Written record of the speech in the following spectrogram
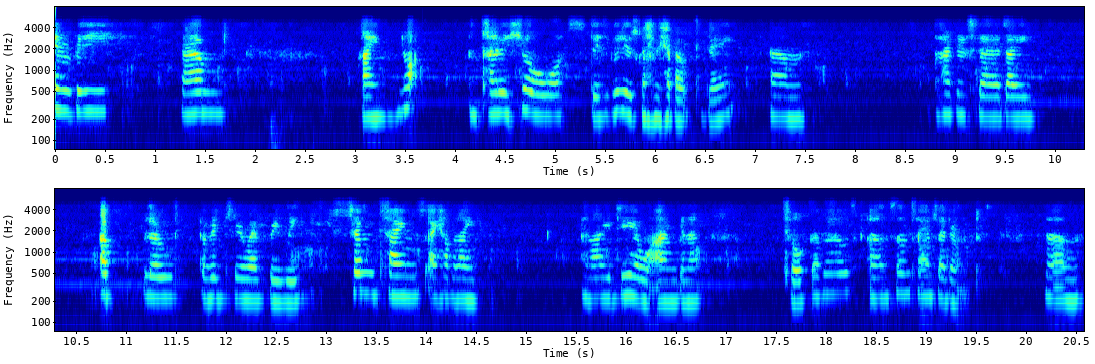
everybody, um, I'm not entirely sure what this video is going to be about today. Um, like I said, I upload a video every week. Sometimes I have an, an idea what I'm going to talk about, and sometimes I don't. Um,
